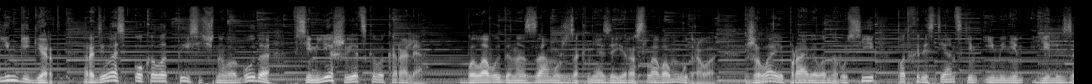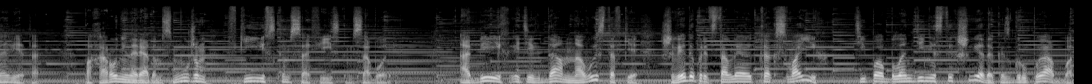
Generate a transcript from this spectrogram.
Ингигерт родилась около тысячного года в семье шведского короля. Была выдана замуж за князя Ярослава Мудрого, жила и правила на Руси под христианским именем Елизавета. Похоронена рядом с мужем в Киевском Софийском соборе. Обеих этих дам на выставке шведы представляют как своих, типа блондинистых шведок из группы Абба.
